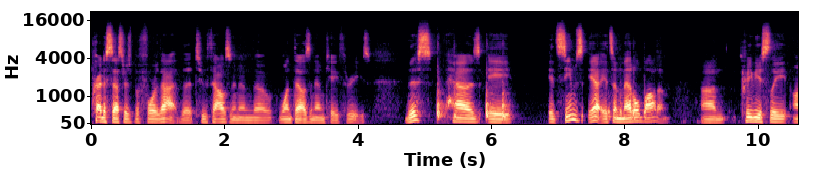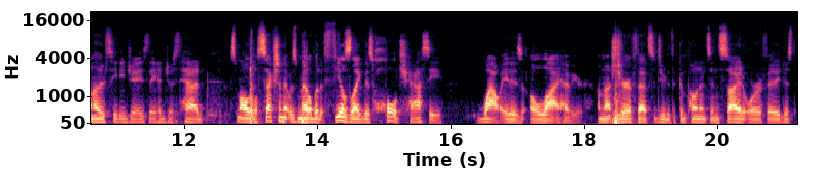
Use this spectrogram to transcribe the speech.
predecessors before that, the 2000 and the 1000 MK3s. This has a, it seems, yeah, it's a metal bottom. Um, previously on other CDJs, they had just had small little section that was metal, but it feels like this whole chassis, wow, it is a lot heavier. I'm not sure if that's due to the components inside or if they just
